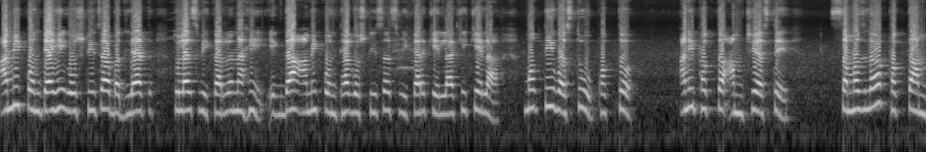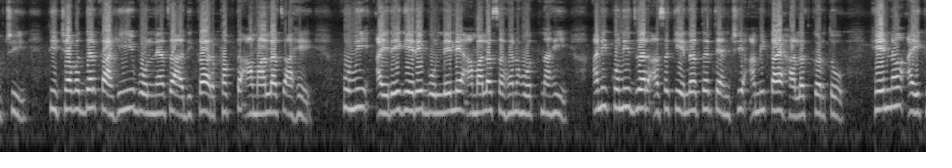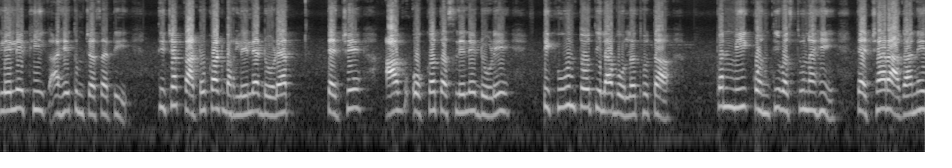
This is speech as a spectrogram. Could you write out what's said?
आम्ही कोणत्याही गोष्टीचा बदल्यात तुला स्वीकारलं नाही. एकदा आम्ही कोणत्या गोष्टीचा स्वीकार केला की केला मग ती वस्तू फक्त आणि फक्त आमची असते. समजलं? फक्त आमची. तिच्याबद्दल काहीही बोलण्याचा अधिकार फक्त आम्हालाच आहे. कुणी ऐरेगेरे बोललेले आम्हाला सहन होत नाही. आणि कुणी जर असं केलं तर त्यांची आम्ही काय हालत करतो? हे न ऐकलेले ठीक आहे तुमच्यासाठी. तिच्या काटोकाट भरलेल्या डोळ्यात त्याचे आग ओकत असलेले डोळे टिकवून तो तिला बोलत होता. पण मी कोणती वस्तू नाही. त्याच्या रागाने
